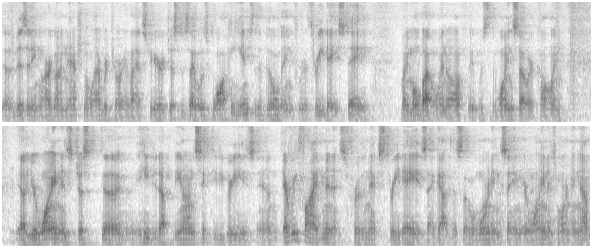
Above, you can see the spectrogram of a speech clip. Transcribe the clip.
uh, visiting Argonne National Laboratory last year. Just as I was walking into the building for a three day stay, my mobile went off. It was the wine cellar calling know, your wine is just uh, heated up beyond 60 degrees. And every five minutes for the next three days, I got this little warning saying your wine is warming up.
